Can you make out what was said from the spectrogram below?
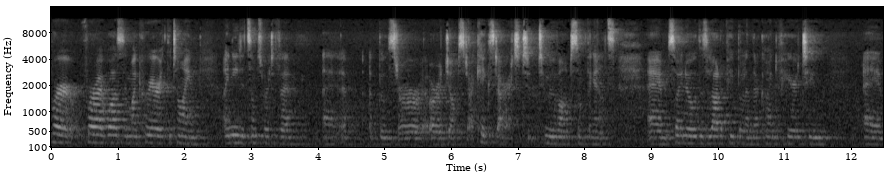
where where I was in my career at the time, I needed some sort of a, a, a booster or, or a jump start, kickstart to, to move on to something else. Um, so I know there's a lot of people and they're kind of here to um,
